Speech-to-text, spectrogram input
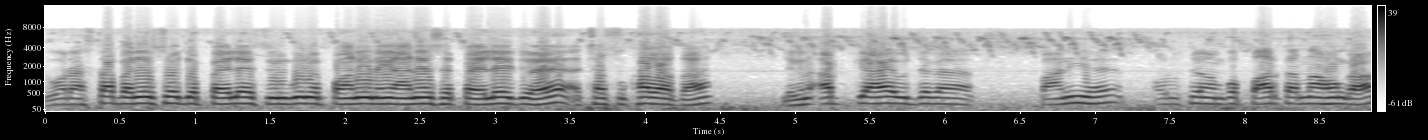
वो रास्ता बने से जो पहले सिंगू में पानी नहीं आने से पहले जो है अच्छा सूखा हुआ था। लेकिन अब क्या है? उस जगह पानी है और उसे हमको पार करना होगा।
